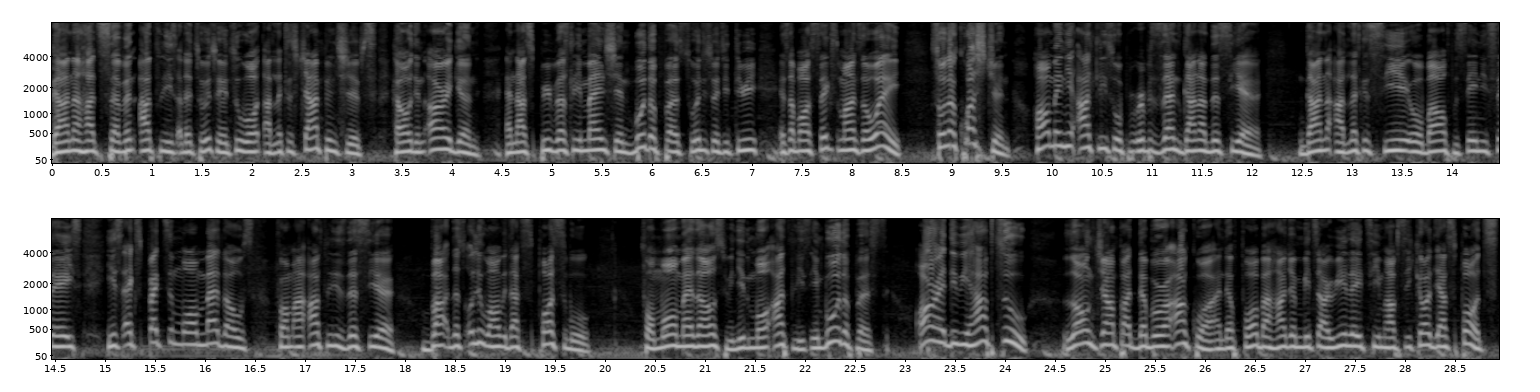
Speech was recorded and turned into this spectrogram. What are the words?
Ghana had seven athletes at the 2022 World Athletics Championships held in Oregon. And as previously mentioned, Budapest 2023 is about six months away. So the question how many athletes will represent Ghana this year? Ghana Athletics CEO Bawa Fuseini says he's expecting more medals from our athletes this year, but there's only one way that's possible. For more medals, we need more athletes in Budapest. Already, we have two. Long jumper Deborah Acquah and the 4x100 meter relay team have secured their spots.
